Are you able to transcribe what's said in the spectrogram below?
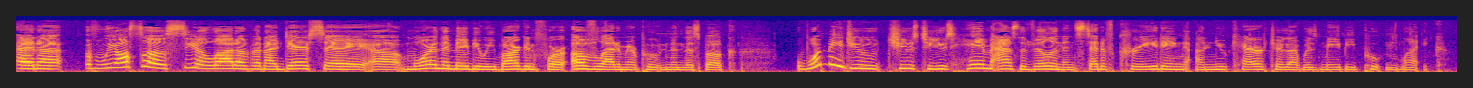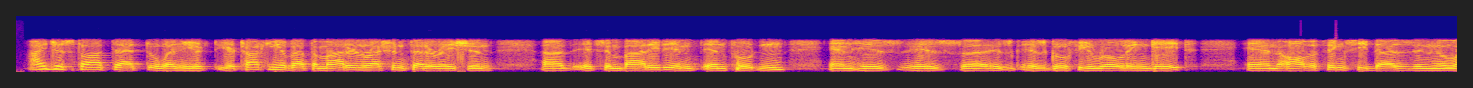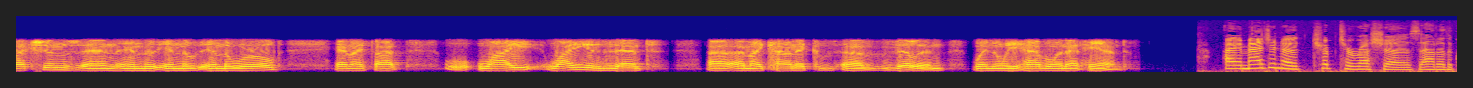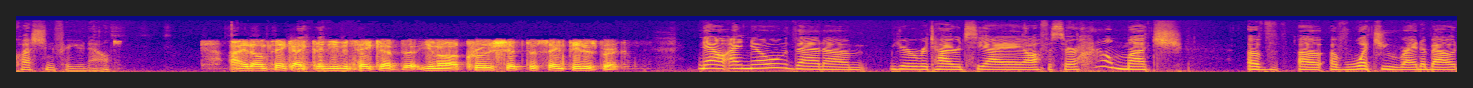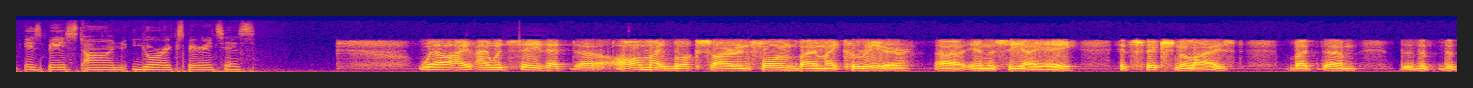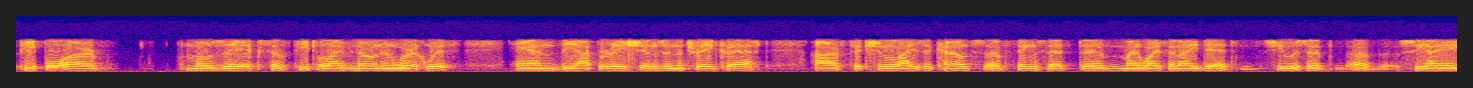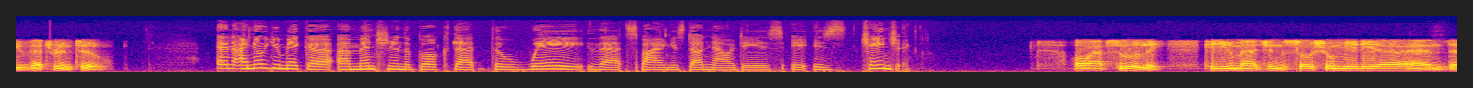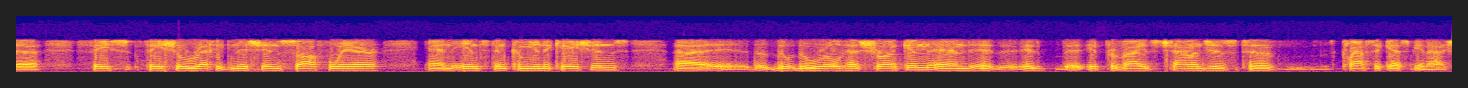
And uh, we also see a lot of, and I dare say, uh, more than maybe we bargained for, of Vladimir Putin in this book. What made you choose to use him as the villain instead of creating a new character that was maybe Putin like? I just thought that when you're, you're talking about the modern Russian Federation, uh, it's embodied in, in Putin and his his uh, his his goofy rolling gait and all the things he does in elections and in the in the in the world. And I thought, why why invent uh, an iconic uh, villain when we have one at hand? I imagine a trip to Russia is out of the question for you now. I don't think I could even take a you know a cruise ship to St. Petersburg. Now I know that um, you're a retired CIA officer. How much of uh, of what you write about is based on your experiences? Well, I, I would say that uh, all my books are informed by my career uh, in the CIA. It's fictionalized, but um, the the people are mosaics of people I've known and work with, and the operations and the tradecraft are fictionalized accounts of things that uh, my wife and I did. She was a, a, CIA veteran too. And I know you make a, a, mention in the book that the way that spying is done nowadays is changing. Oh, absolutely. Can you imagine social media and uh, face facial recognition software and instant communications? Uh, the, the, world has shrunken, and it, it it provides challenges to classic espionage.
